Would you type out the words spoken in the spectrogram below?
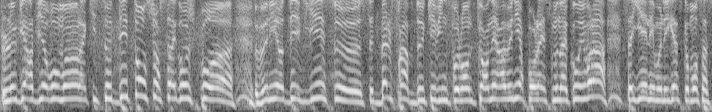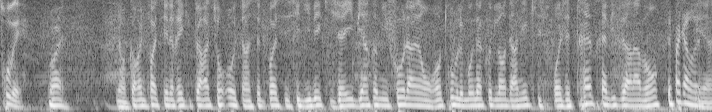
le gardien roumain là qui se détend sur sa gauche pour euh, venir dévier ce, cette belle frappe de Kevin Folland. Corner à venir pour l'AS Monaco et voilà, ça y est, les Monégasques commencent à se trouver. Ouais. Et encore une fois, c'est une récupération haute. hein. Cette fois, c'est Sidibé qui jaillit bien comme il faut. Là, on retrouve le Monaco de l'an dernier qui se projette très très vite vers l'avant. C'est pas cadré. Et, euh,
